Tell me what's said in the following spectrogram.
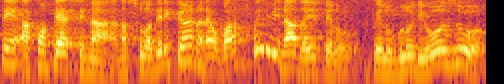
tem, acontece na, na Sul-Americana, né? O Vasco foi eliminado aí pelo, pelo glorioso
